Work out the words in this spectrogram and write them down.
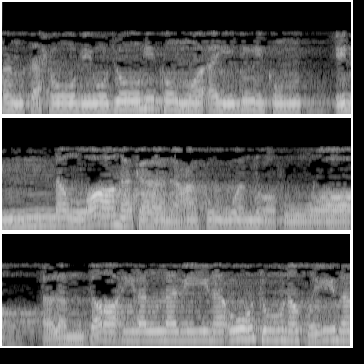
فَامْسَحُوا بِوُجُوهِكُمْ وَأَيْدِيكُمْ إِنَّ اللَّهَ كَانَ عَفُوًّا غَفُورًا. أَلَمْ تَرَ إِلَى الَّذِينَ أُوتُوا نَصِيبًا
